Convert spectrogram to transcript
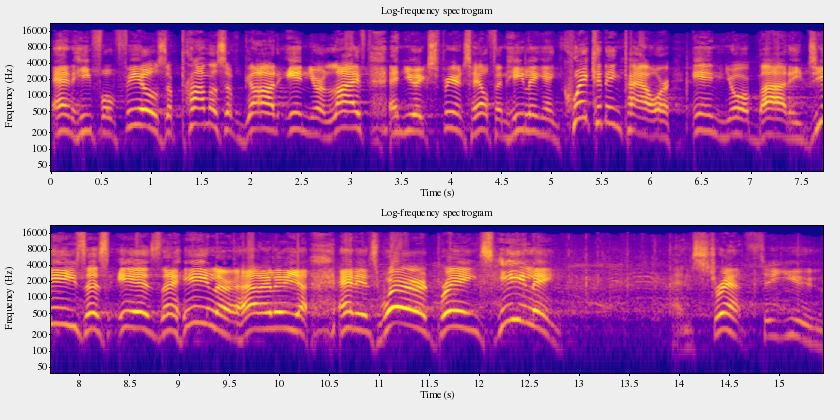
and he fulfills the promise of God in your life and you experience health and healing and quickening power in your body. Jesus is the healer. Hallelujah. And his word brings healing and strength to you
